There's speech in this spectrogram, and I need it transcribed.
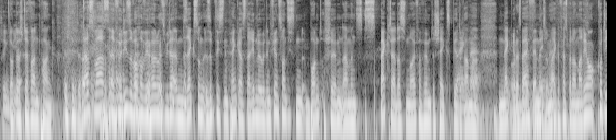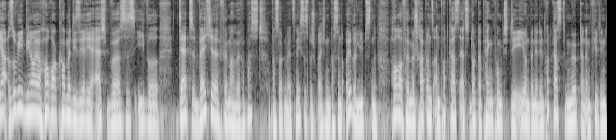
Trink Dr. Bier. Stefan Punk. Das war's äh, für diese Woche. Wir hören uns wieder im 76. Pankers. Da reden wir über den 24. Bond-Film namens Spectre, das neu verfilmte Shakespeare-Drama Macbeth mit ne? Michael Fassbender und Marion Cotillard sowie die neue Horror-Comedy-Serie Ash vs. Evil Dead. Welche Filme haben wir verpasst? Was sollten wir als nächstes besprechen? Was sind eure liebsten Horrorfilme? Schreibt uns an podcast.drpeng.de und wenn ihr den Podcast mögt, dann empfiehlt ihn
